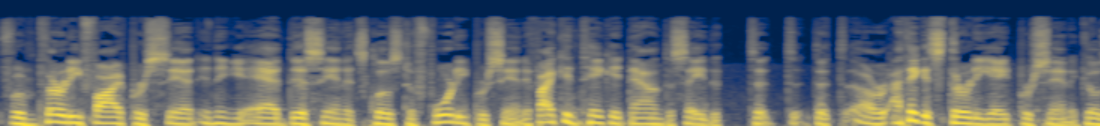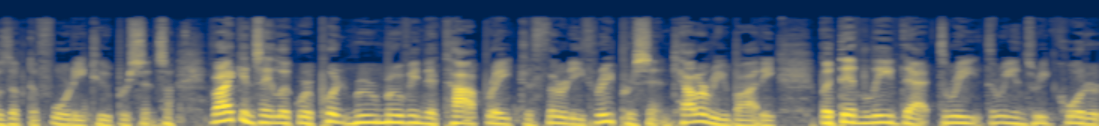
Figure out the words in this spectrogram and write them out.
from 35% and then you add this in it's close to 40% if i can take it down to say that to, to, to, or i think it's 38% it goes up to 42% so if i can say look we're putting we're moving the top rate to 33% and tell everybody but then leave that 3 3 and 3 quarter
